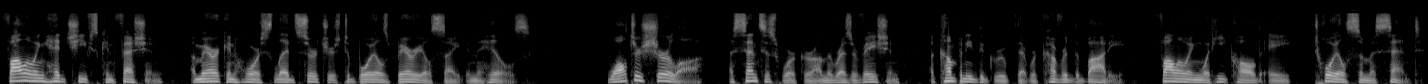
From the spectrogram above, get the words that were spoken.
Following Head Chief's confession, American Horse led searchers to Boyle's burial site in the hills. Walter Sherlaw, a census worker on the reservation, accompanied the group that recovered the body, following what he called a toilsome ascent.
